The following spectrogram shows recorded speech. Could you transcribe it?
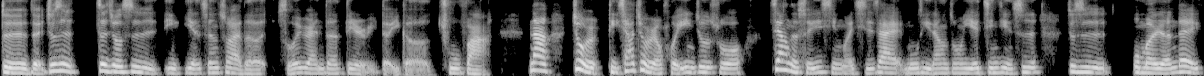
对对对，就是这就是引衍生出来的所谓 Random Theory 的一个出发。那就底下就有人回应，就是说这样的随机行为，其实在母体当中也仅仅是就是我们人类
